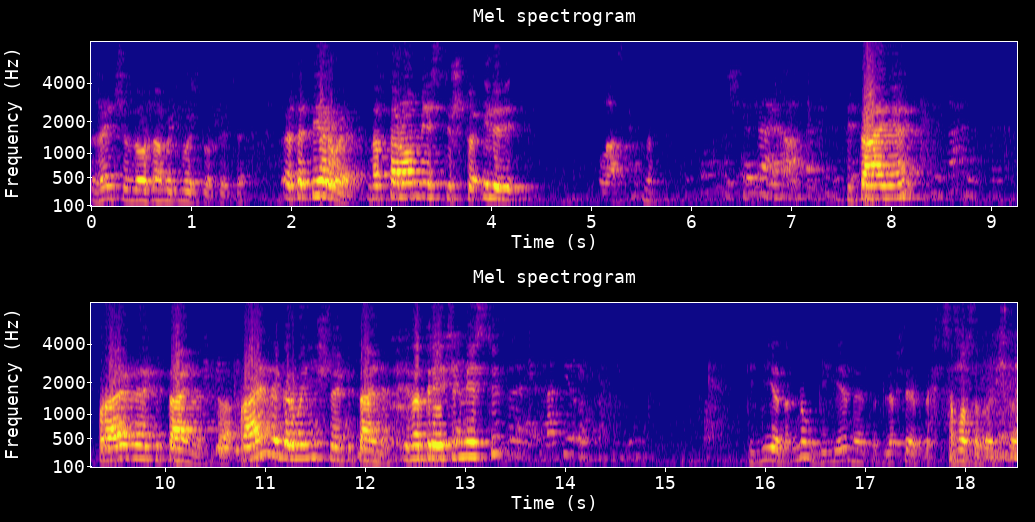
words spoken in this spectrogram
Женщина должна быть выспавшейся. Это первое. На втором месте что? Или ласка. Питание. Правильное питание. Да. Правильное гармоничное питание. И на третьем месте? Гигиена. Ну, гигиена это для всех, само собой. Что.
